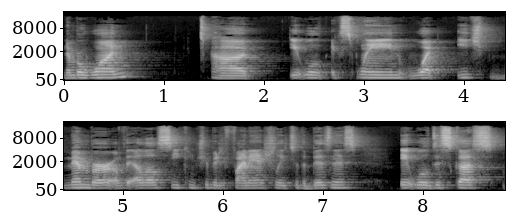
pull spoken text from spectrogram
number one, uh, it will explain what each member of the LLC contributed financially to the business. It will discuss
